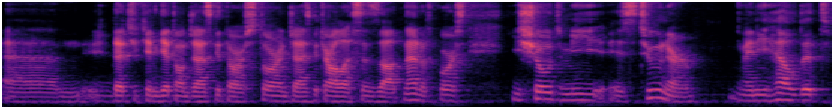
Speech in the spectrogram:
um, that you can get on Jazz Guitar Store and JazzGuitarLessons.net, of course, he showed me his tuner and he held it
